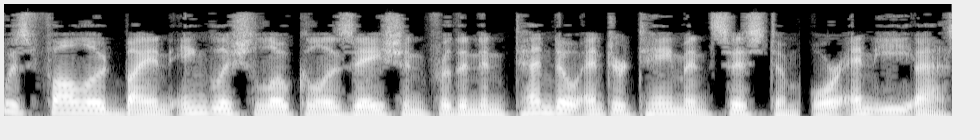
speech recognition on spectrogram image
was followed by an English localization for the Nintendo Entertainment System or NES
